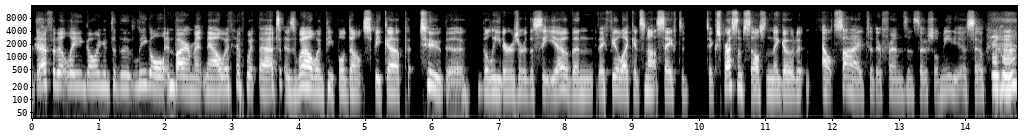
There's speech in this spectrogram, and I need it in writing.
definitely going into the legal environment now with with that as well. When people don't speak up to the the leaders or the CEO, then they feel like it's not safe to to express themselves and they go to outside to their friends and social media. So uh-huh.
